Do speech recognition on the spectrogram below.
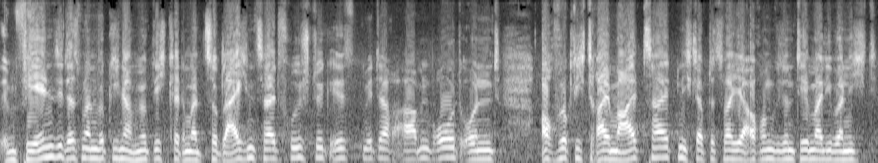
empfehlen Sie, dass man wirklich nach Möglichkeit immer zur gleichen Zeit Frühstück isst, Mittag, Abendbrot und auch wirklich drei Mahlzeiten. Ich glaube, das war ja auch irgendwie so ein Thema, lieber nicht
